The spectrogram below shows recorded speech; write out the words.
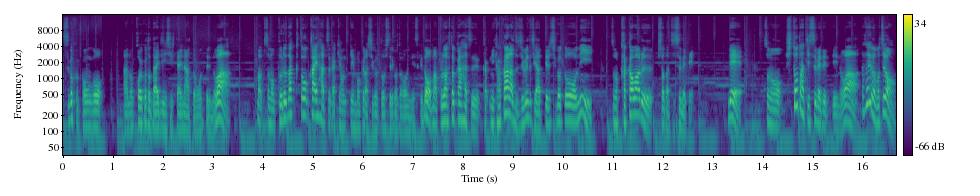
すごく今後、あの、こういうことを大事にしていきたいなと思ってるのは、まあ、そのプロダクト開発が基本的に僕ら仕事をしてることが多いんですけど、まあ、プロダクト開発に関わらず自分たちがやってる仕事に、その関わる人たちすべて。で、その人たちすべてっていうのは、例えばもちろん、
